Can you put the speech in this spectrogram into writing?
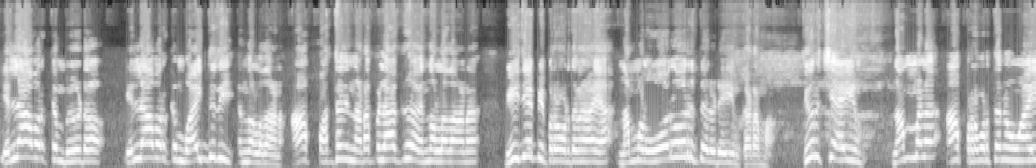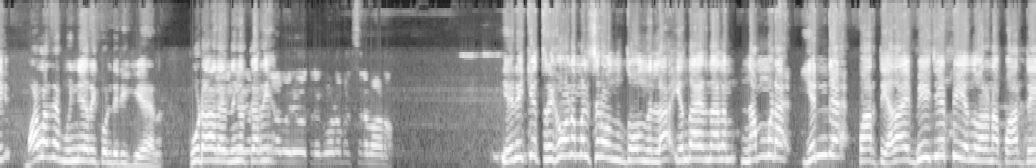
എല്ലാവർക്കും വീട് എല്ലാവർക്കും വൈദ്യുതി എന്നുള്ളതാണ്. ആ പദ്ധതി നടപ്പിലാക്കുക എന്നുള്ളതാണ് ബി ജെ പി പ്രവർത്തകരായ നമ്മൾ ഓരോരുത്തരുടെയും കടമ. തീർച്ചയായും നമ്മൾ ആ പ്രവർത്തനവുമായി വളരെ മുന്നേറിക്കൊണ്ടിരിക്കുകയാണ്. കൂടാതെ നിങ്ങൾക്കറിയാം ഒരു ത്രികോണ മത്സരമാണോ? എനിക്ക് ത്രികോണ മത്സരമൊന്നും തോന്നുന്നില്ല. എന്തായിരുന്നാലും നമ്മുടെ എന്റെ പാർട്ടി അതായത് ബി ജെ പി എന്ന് പറയുന്ന പാർട്ടി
